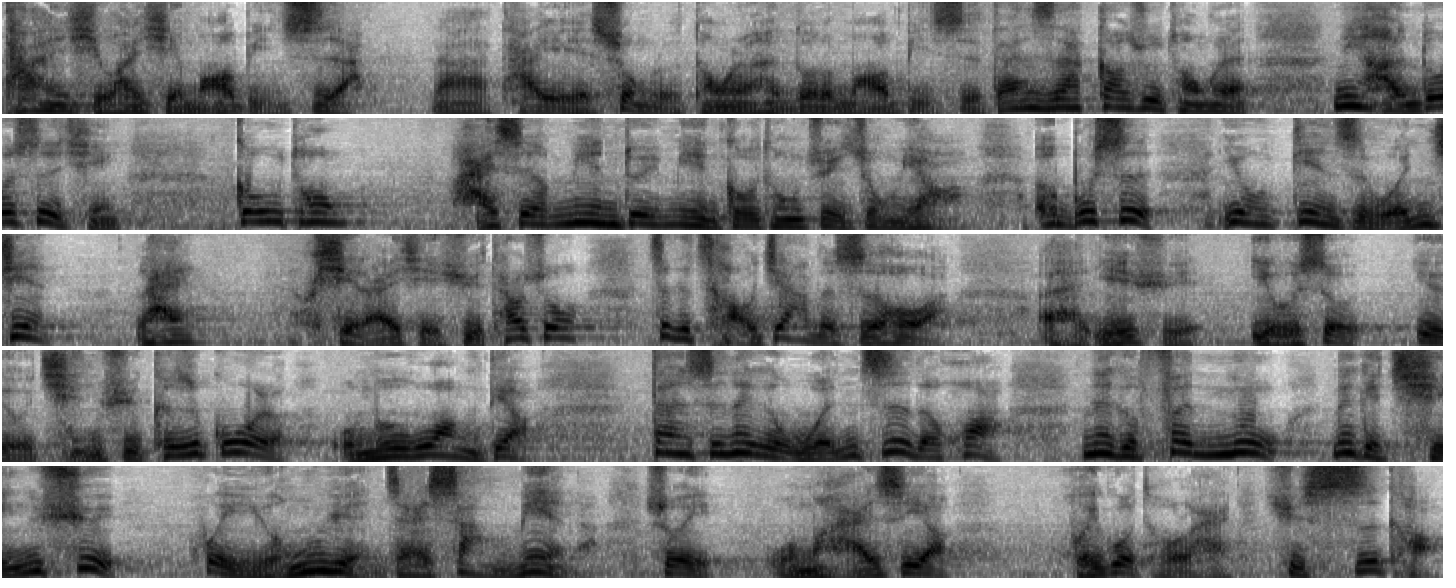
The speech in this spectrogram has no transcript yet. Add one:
他很喜欢写毛笔字啊，那他也送了同仁很多的毛笔字。但是他告诉同仁，你很多事情沟通还是要面对面沟通最重要，而不是用电子文件来。写来写去，他说这个吵架的时候啊，哎，也许有时候又有情绪，可是过了我们会忘掉。但是那个文字的话，那个愤怒、那个情绪会永远在上面的。所以我们还是要回过头来去思考，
